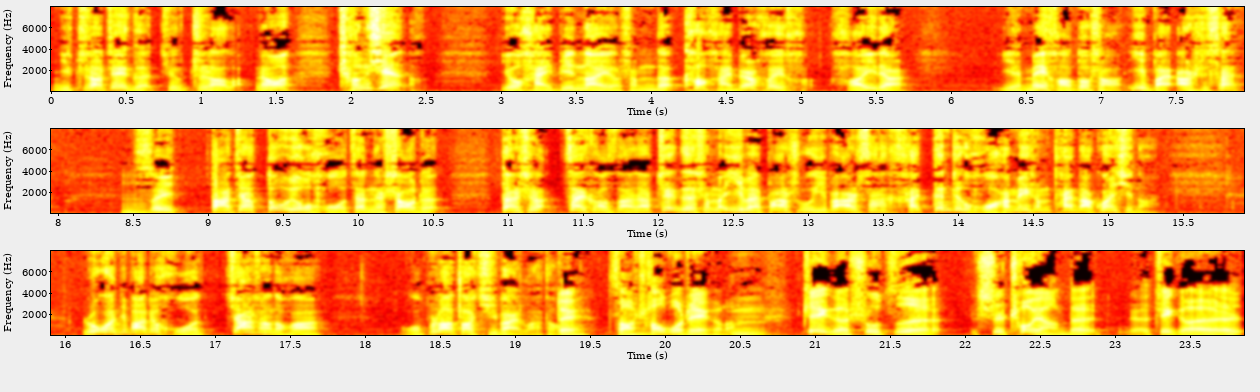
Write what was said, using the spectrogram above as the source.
你知道这个就知道了。然后城县有海滨呐，有什么的，靠海边会好好一点，也没好多少，一百二十三。所以大家都有火在那烧着，但是再告诉大家，这个什么一百八十五、一百二十三，还跟这个火还没什么太大关系呢。如果你把这火加上的话，我不知道到几百了都。对，早超过这个了。嗯，这个数字是臭氧的这个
